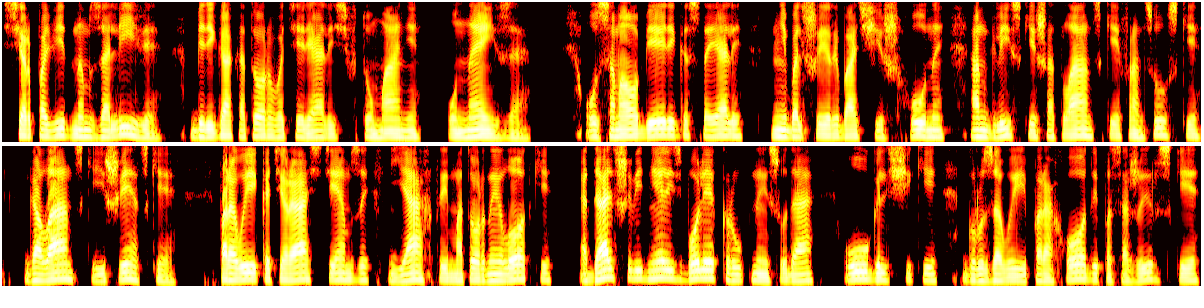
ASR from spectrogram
серповидном заливе, берега которого терялись в тумане у Нейза. У самого берега стояли небольшие рыбачьи шхуны, английские, шотландские, французские, голландские и шведские, паровые катера с Темзы, яхты, моторные лодки, а дальше виднелись более крупные суда, угольщики, грузовые пароходы, пассажирские,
